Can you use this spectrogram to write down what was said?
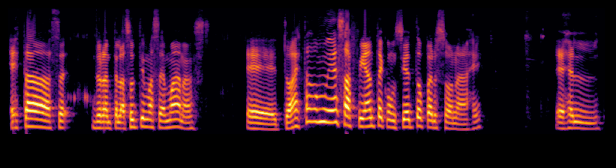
Esta, durante las últimas semanas, eh, tú has estado muy desafiante con cierto personaje. Es el,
